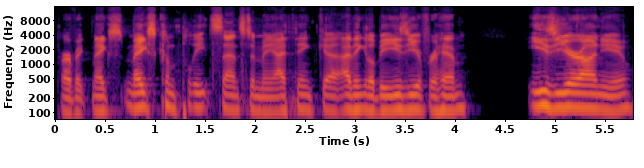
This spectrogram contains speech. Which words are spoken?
Perfect. Makes makes complete sense to me. I think uh, I think it'll be easier for him, easier on you,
